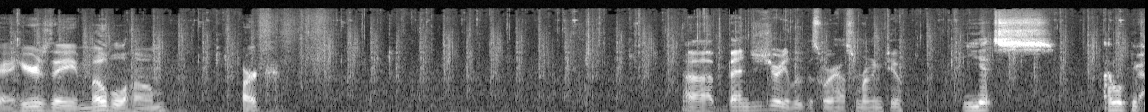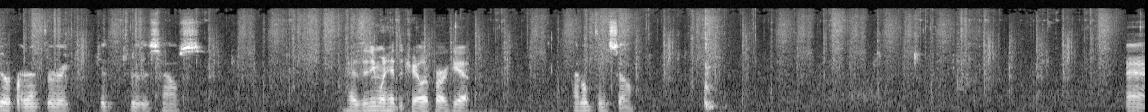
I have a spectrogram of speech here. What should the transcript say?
Okay, here's a mobile home park. Uh, Ben, did you already loot this warehouse I'm running to? Yes. I will pick you up right after I get through this house. Has anyone hit the trailer park yet? I don't think so. Ah.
